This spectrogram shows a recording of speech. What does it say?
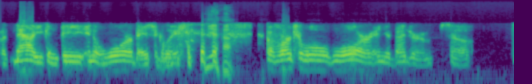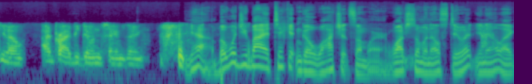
but now you can be in a war, basically, Yeah. a virtual war in your bedroom. So, you know, I'd probably be doing the same thing. yeah. But would you buy a ticket and go watch it somewhere? Watch someone else do it, you know, like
